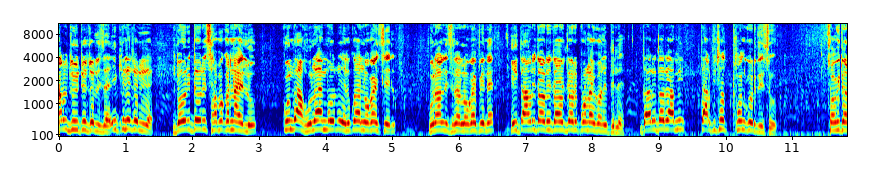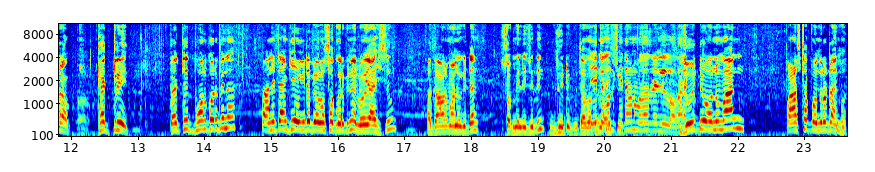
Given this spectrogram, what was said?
আৰু জুইটো জ্বলি যায় ইপিনে জ্বলি যায়। দৌৰি দৌৰি চাবৰ কাৰণে আহিলোঁ। কোনোবা হোলাই মোৰ এনেকুৱা লগাইছিল হোলাৰ নিচিনা লগাই পিনে এই দাউৰি দাউৰি দাউৰি দাউৰি পলাই গ'ল ইপিনে। দাউৰি দাউৰি আমি তাৰপিছত ফোন কৰি দিছোঁ। চকীদাৰক ফেক্টৰীত। ফেক্টৰীত ফোন কৰি পিনে পানী টেংকি এইকেইটা ব্যৱস্থা কৰি পিনে লৈ আহিছোঁ। আৰু গাঁৱৰ মানুহকেইটা চব মিলি জুলি জুইটো বুটাব এনেই লগা জুইটো অনুমান পাঁচটা পোন্ধৰ টাইমত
